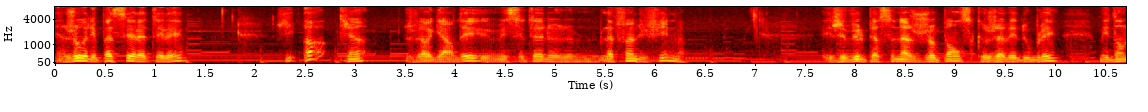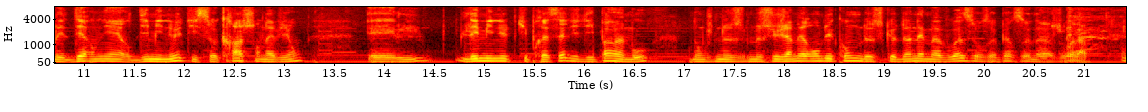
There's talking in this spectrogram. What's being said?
Et un jour, il est passé à la télé. Je dis, oh, tiens, je vais regarder, mais c'était la fin du film. J'ai vu le personnage, je pense, que j'avais doublé, mais dans les dernières dix minutes, il se crache en avion. Et les minutes qui précèdent, il dit pas un mot. Donc je ne me suis jamais rendu compte de ce que donnait ma voix sur ce personnage. Voilà.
